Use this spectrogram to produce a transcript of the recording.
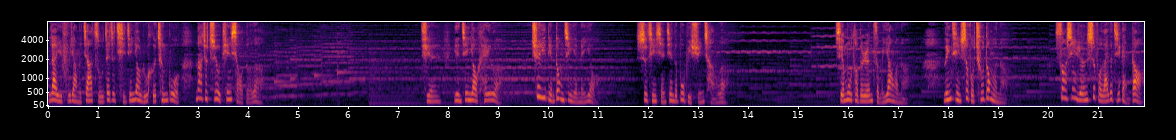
赖以抚养的家族在这期间要如何撑过，那就只有天晓得了。天眼见要黑了，却一点动静也没有，事情显见的不比寻常了。捡木头的人怎么样了呢？林警是否出动了呢？送信人是否来得及赶到？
